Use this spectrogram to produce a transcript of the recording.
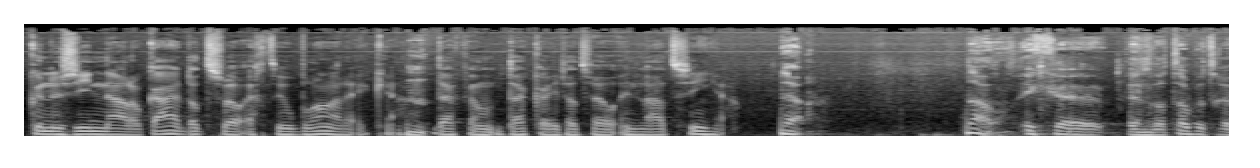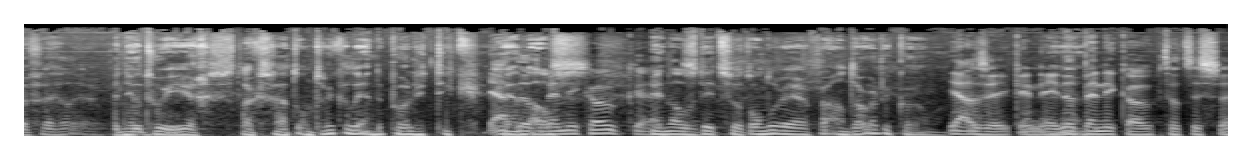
kunnen zien naar elkaar. Dat is wel echt heel belangrijk. Ja. Hm. Daar, kan, daar kan je dat wel in laten zien, ja. Ja, nou, ik uh, ben wat dat betreft heel erg benieuwd hoe je hier straks gaat ontwikkelen in de politiek. Ja, en dat als, ben ik ook. Uh, en als dit soort onderwerpen aan de orde komen. Ja, zeker. Nee, ja. dat ben ik ook. Dat is, uh,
